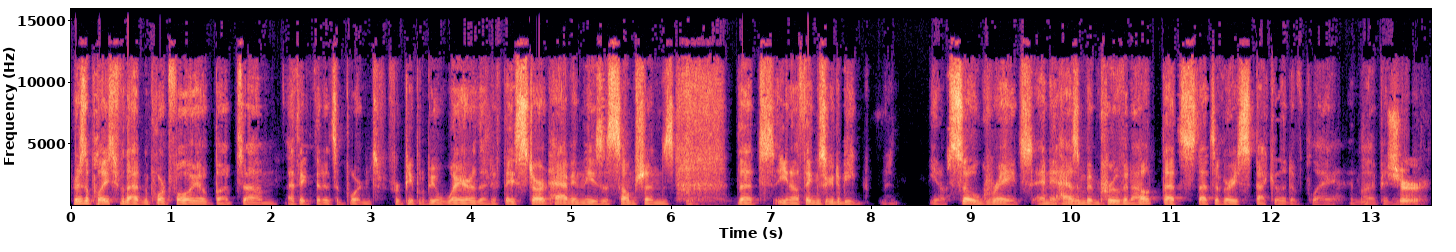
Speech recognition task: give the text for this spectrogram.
There's a place for that in the portfolio, but um, I think that it's important for people to be aware that if they start having these assumptions that you know things are going to be you know so great and it hasn't been proven out that's that's a very speculative play in my opinion. Sure.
